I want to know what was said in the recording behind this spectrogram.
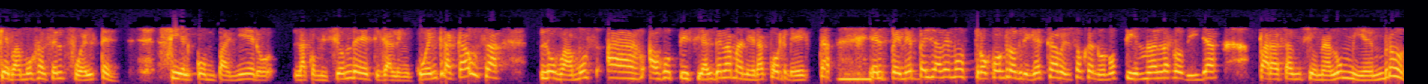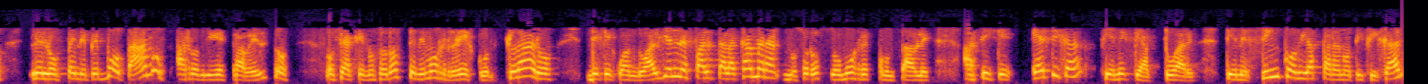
que vamos a ser fuertes. Si el compañero, la Comisión de Ética le encuentra causa, lo vamos a, justiciar de la manera correcta. El PNP ya demostró con Rodríguez Traverso que no nos tiemblan las rodillas para sancionar un miembro. Los PNP votamos a Rodríguez Traverso. O sea que nosotros tenemos récord claro de que cuando a alguien le falta la cámara, nosotros somos responsables. Así que ética tiene que actuar. Tiene cinco días para notificar,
